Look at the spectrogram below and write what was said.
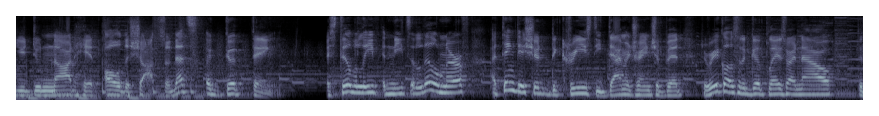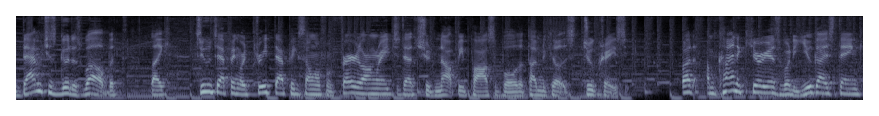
you do not hit all the shots, so that's a good thing. I still believe it needs a little nerf. I think they should decrease the damage range a bit. The recoil is in a good place right now. The damage is good as well, but like two tapping or three tapping someone from very long range, that should not be possible. The time to kill is too crazy. But I'm kind of curious what do you guys think.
